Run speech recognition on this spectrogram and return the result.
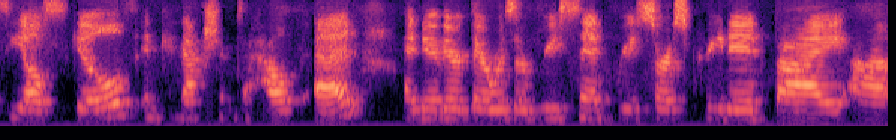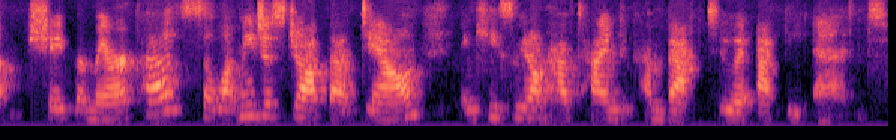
SEL skills in connection to health ed. I know there, there was a recent resource created by um, Shape America, so let me just jot that down in case we don't have time to come back to it at the end.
